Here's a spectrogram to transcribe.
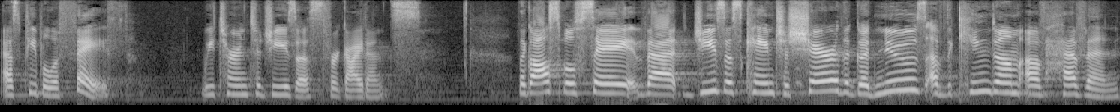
as people of faith, we turn to Jesus for guidance. The Gospels say that Jesus came to share the good news of the kingdom of heaven.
